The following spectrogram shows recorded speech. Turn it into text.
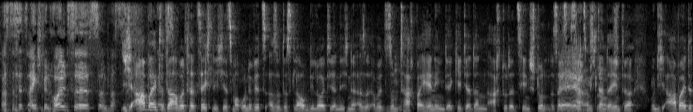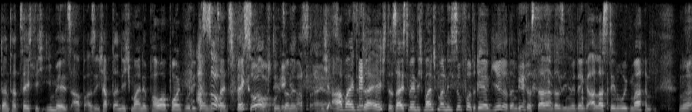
was das jetzt eigentlich für ein Holz ist und was Ich arbeite da sind. aber tatsächlich, jetzt mal ohne Witz, also das glauben die Leute ja nicht, ne? Also, aber so ein mhm. Tag bei Henning, der geht ja dann acht oder zehn Stunden. Das heißt, ja, ich setze ja, mich dann dahinter ich. und ich arbeite dann tatsächlich E-Mails ab. Also ich habe da nicht meine PowerPoint, wo die ganze so. Zeit Specs so, draufstehen, okay, sondern krass, ah, ich arbeite da echt. Das heißt, wenn ich manchmal nicht sofort reagiere, dann liegt das daran, dass ich mir denke, ah, lass den ruhig machen. Ne?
